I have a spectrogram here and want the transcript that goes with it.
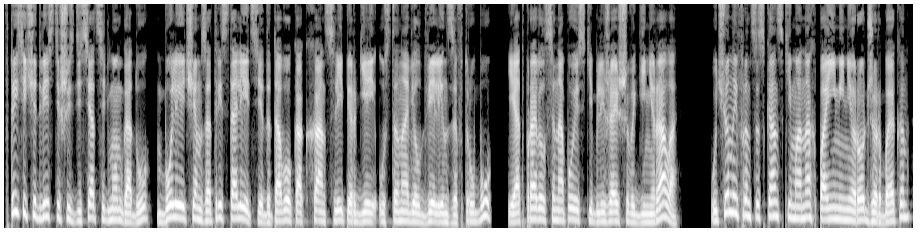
В 1267 году, более чем за три столетия до того, как Ханс Липпергей установил две линзы в трубу и отправился на поиски ближайшего генерала, ученый францисканский монах по имени Роджер Бэкон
